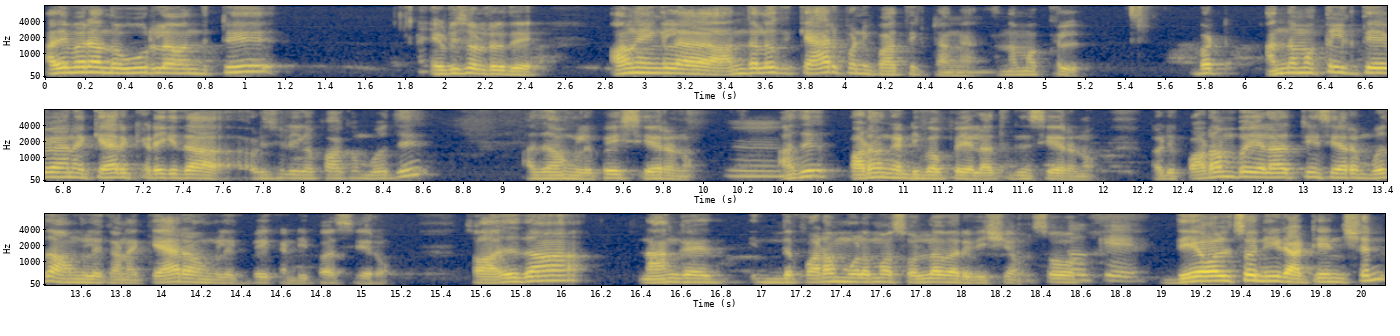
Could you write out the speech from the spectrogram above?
அதே மாதிரி அந்த ஊரில் வந்துட்டு எப்படி சொல்கிறது அவங்க எங்களை அந்த அளவுக்கு கேர் பண்ணி பார்த்துக்கிட்டாங்க அந்த மக்கள். பட் அந்த மக்களுக்கு தேவையான கேர் கிடைக்குதா? அப்படின்னு சொல்லி பார்க்கும்போது அது அவங்களுக்கு போய் சேரணும். அது படம் கண்டிப்பாக போய் எல்லாத்துக்கும் சேரணும். அப்படி படம் போய் எல்லாத்தையும் சேரும்போது அவங்களுக்கான கேர் அவங்களுக்கு போய் கண்டிப்பாக சேரும். ஸோ அதுதான் நாங்கள் இந்த படம் மூலமாக சொல்ல வர விஷயம். So they also need attention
